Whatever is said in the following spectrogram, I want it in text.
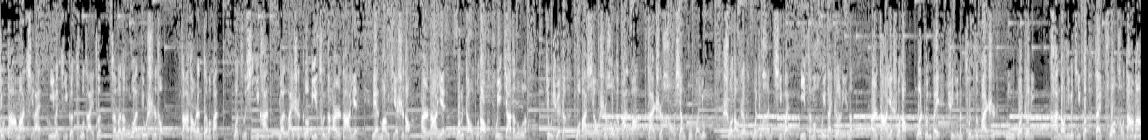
就大骂起来：“你们几个兔崽子，怎么能乱丢石头？”砸到人怎么办？我仔细一看，原来是隔壁村的二大爷，连忙解释道：“二大爷，我们找不到回家的路了，就学着我爸小时候的办法，但是好像不管用。”说到这，我就很奇怪，你怎么会在这里呢？二大爷说道：“我准备去你们村子办事，路过这里，看到你们几个在破口大骂，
